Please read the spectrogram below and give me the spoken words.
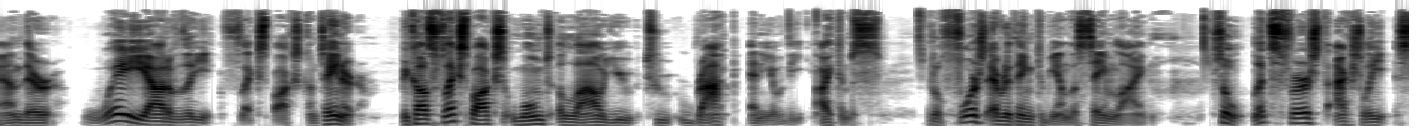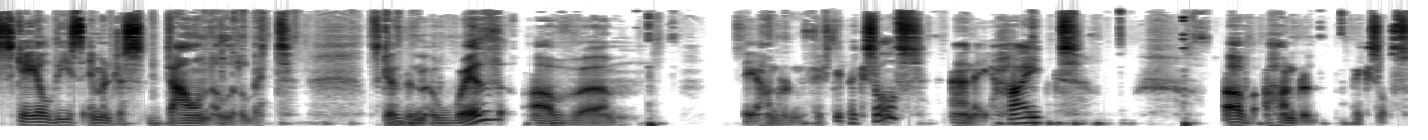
and they're way out of the Flexbox container. Because Flexbox won't allow you to wrap any of the items. It'll force everything to be on the same line. So let's first actually scale these images down a little bit. Let's give them a width of um, say 150 pixels and a height of 100 pixels.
